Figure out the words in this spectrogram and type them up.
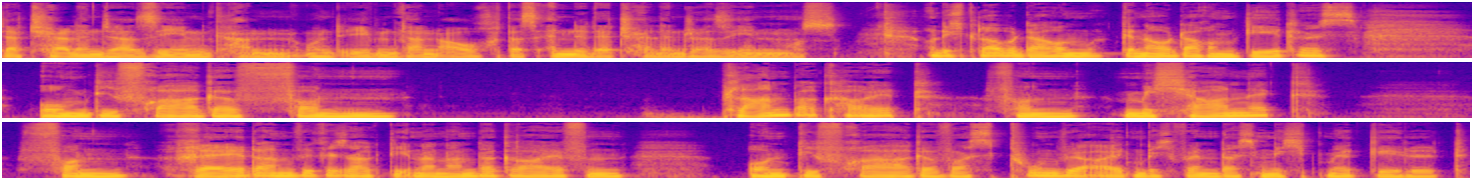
der Challenger sehen kann und eben dann auch das Ende der Challenger sehen muss. Und ich glaube, darum, genau darum geht es, um die Frage von Planbarkeit, von Mechanik, von Rädern, wie gesagt, die ineinander greifen und die Frage, was tun wir eigentlich, wenn das nicht mehr gilt.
